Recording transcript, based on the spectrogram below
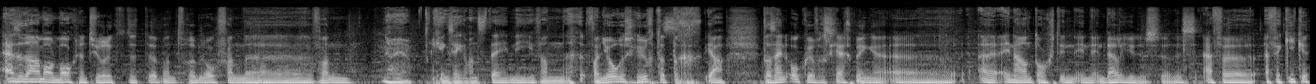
En ze dan allemaal mogen natuurlijk. Eh, want we hebben ook van... eh, van nou ja. ik ging zeggen van Stijn, nee, van, van Joris gehoord dat er, ja, er zijn ook weer verscherpingen eh, eh, in aantocht in, in, in België. Dus, eh, dus even, even kijken.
